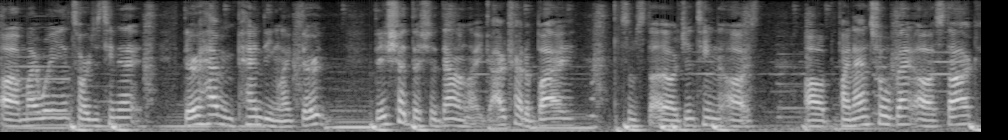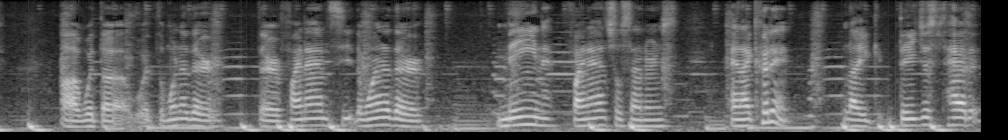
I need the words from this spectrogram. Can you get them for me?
uh, my way into Argentina, they're having pending like they're they shut the shit down. Like I try to buy some st- Argentine uh, uh, financial bank uh, stock uh, with the with one of their their finance the one of their main financial centers, and I couldn't. Like they just had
